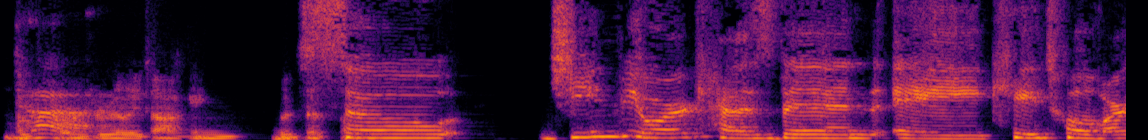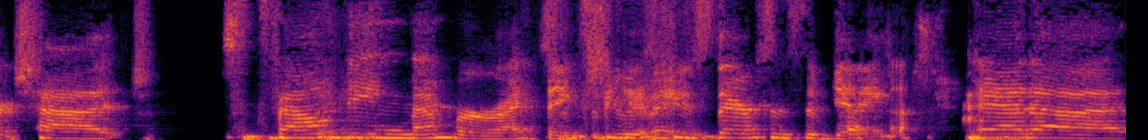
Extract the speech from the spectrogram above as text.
look yeah. forward to really talking with this. So, one. Jean Bjork has been a K 12 Art Chat founding member, I think. She was, she was there since the beginning. and, uh,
